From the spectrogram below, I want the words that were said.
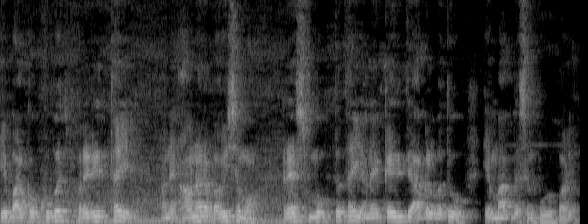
એ બાળકો ખૂબ જ પ્રેરિત થઈ અને આવનારા ભવિષ્યમાં સ્ટ્રેસ મુક્ત થઈ અને કઈ રીતે આગળ વધવું એ માર્ગદર્શન પૂરું પાડ્યું.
